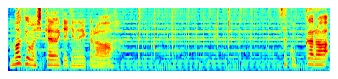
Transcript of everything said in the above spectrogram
マグマ引かなきゃいけないから、さあ、こっから、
